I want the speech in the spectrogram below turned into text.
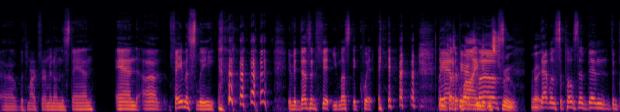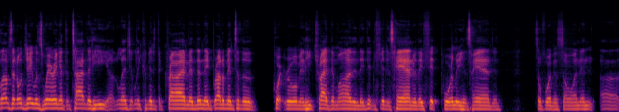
uh, with Mark Fuhrman on the stand. And uh, famously, if it doesn't fit, you must acquit. because it rhymed, it was true. Right. That was supposed to have been the gloves that OJ was wearing at the time that he allegedly committed the crime. And then they brought him into the courtroom and he tried them on and they didn't fit his hand or they fit poorly his hand. And so forth and so on. And uh,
